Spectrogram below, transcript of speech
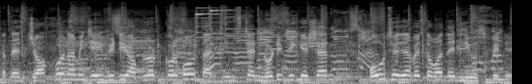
তাতে যখন আমি যেই ভিডিও আপলোড করব, তার ইনস্ট্যান্ট নোটিফিকেশান পৌঁছে যাবে তোমাদের নিউজ ফিডে.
